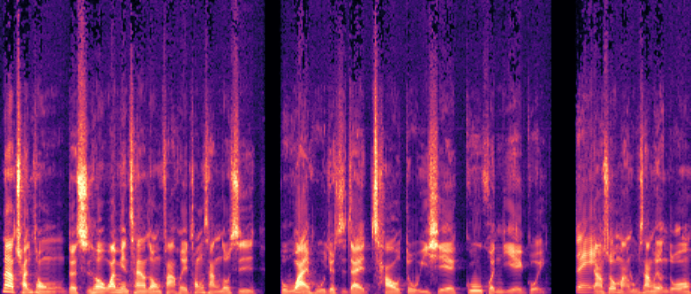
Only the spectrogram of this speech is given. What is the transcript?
那传统的时候，外面参加这种法会，通常都是不外乎就是在超度一些孤魂野鬼。对，比方说马路上会有很多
